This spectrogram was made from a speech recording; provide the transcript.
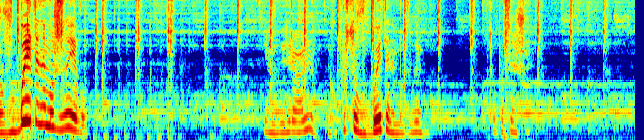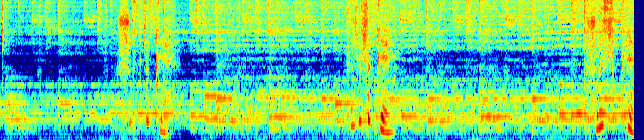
Що, вбити неможливо? Ну він реально. Його просто вбити неможливо. Тобто це що? Що це таке? Що це таке? Що це таке?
